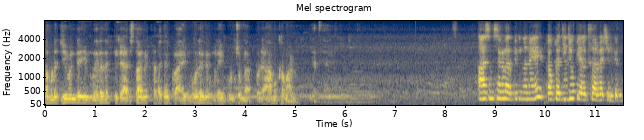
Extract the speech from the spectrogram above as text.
നമ്മുടെ ജീവന്റെയും നിലനിൽപ്പിന്റെ അടിസ്ഥാന ഘടകങ്ങളായ മൂലകങ്ങളെ കുറിച്ചുള്ള ഒരു ആമുഖമാണ് ഈ അധ്യായം. ആശംസകൾ അർപ്പിക്കുന്നതിനായി doctor Jiju P Alex sir ക്ഷണിക്കുന്നു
